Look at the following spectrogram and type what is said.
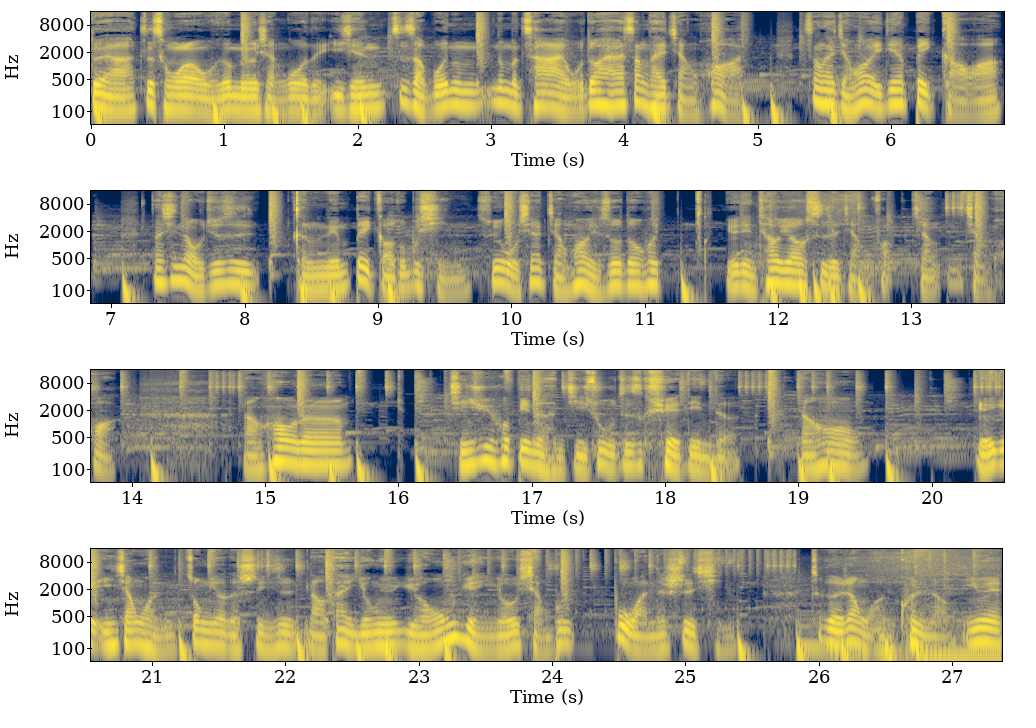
对啊，这从来我都没有想过的。以前至少不会那么那么差哎，我都还要上台讲话，上台讲话一定要背稿啊。那现在我就是可能连背稿都不行，所以我现在讲话有时候都会有点跳跃式的讲话讲讲话，然后呢，情绪会变得很急促，这是确定的。然后有一个影响我很重要的事情是，脑袋永远永远有想不不完的事情，这个让我很困扰。因为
